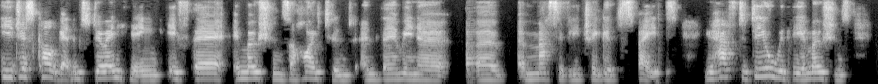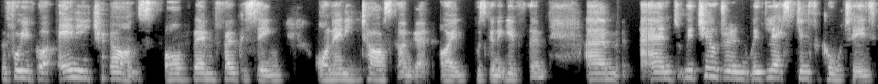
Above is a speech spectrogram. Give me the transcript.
you just can't get them to do anything if their emotions are heightened and they're in a, a, a, massively triggered space. You have to deal with the emotions before you've got any chance of them focusing on any task I'm going, I was going to give them. Um, and with children with less difficulties,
